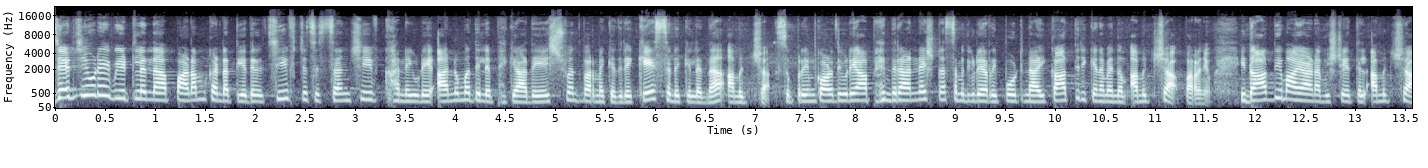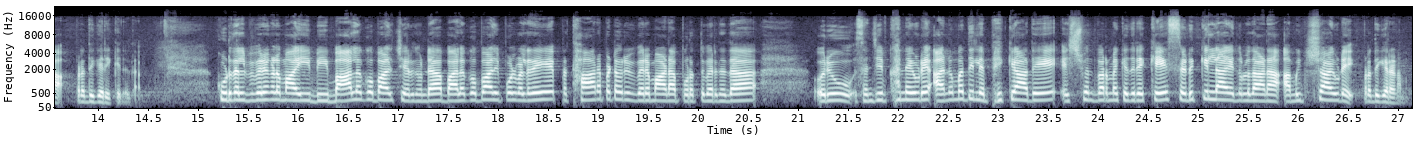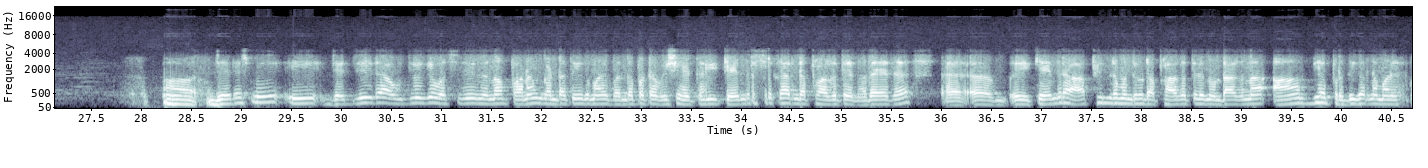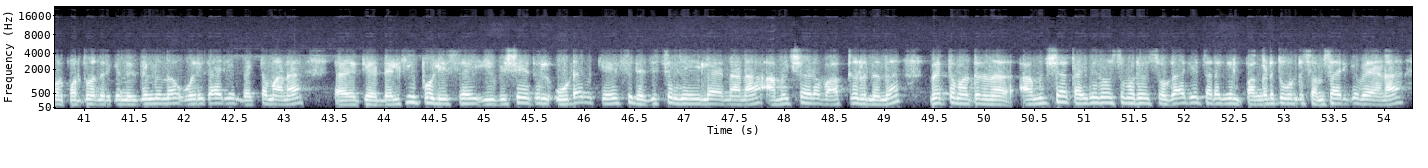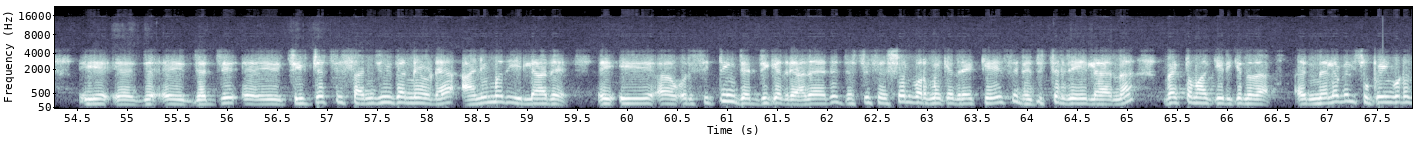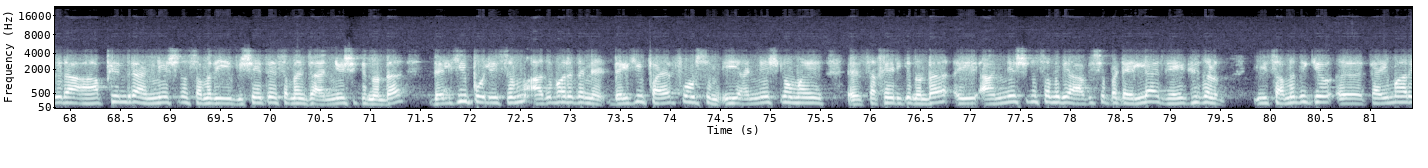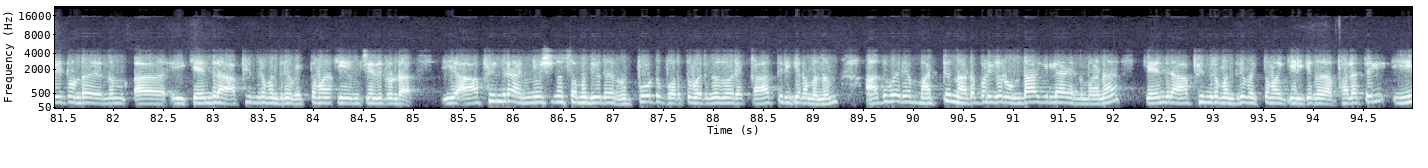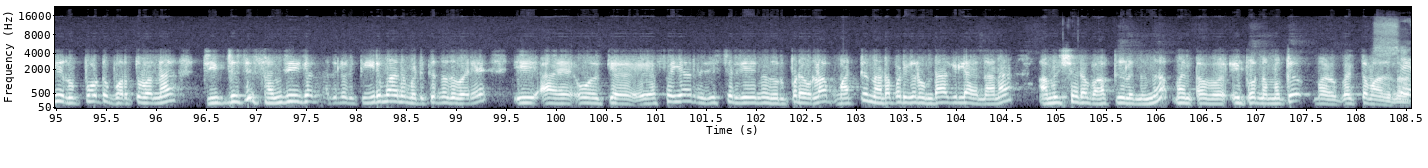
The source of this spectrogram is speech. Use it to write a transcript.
ജഡ്ജിയുടെ വീട്ടിൽ നിന്ന് പണം കണ്ടെത്തിയതിൽ ചീഫ് ജസ്റ്റിസ് സഞ്ജീവ് ഖന്നയുടെ അനുമതി ലഭിക്കാതെ യശ്വന്ത് വർമ്മയ്ക്കെതിരെ കേസെടുക്കില്ലെന്ന് അമിത്ഷാ സുപ്രീം കോടതിയുടെ ആഭ്യന്തര അന്വേഷണ സമിതിയുടെ റിപ്പോർട്ടിനായി കാത്തിരിക്കണമെന്നും അമിത്ഷാ പറഞ്ഞു. ഇതാദ്യമായാണ് വിഷയത്തിൽ അമിത്ഷാ പ്രതികരിക്കുന്നത്. കൂടുതൽ വിവരങ്ങളുമായി ബി ബാലഗോപാൽ ചേരുന്നുണ്ട്. ബാലഗോപാൽ ഇപ്പോൾ വളരെ പ്രധാനപ്പെട്ട ഒരു വിവരമാണ് പുറത്തുവരുന്നത് ഒരു സഞ്ജീവ് ഖന്നയുടെ അനുമതി ലഭിക്കാതെ യശ്വന്ത് വർമ്മയ്ക്കെതിരെ കേസെടുക്കില്ല എന്നുള്ളതാണ് അമിത്ഷായുടെ പ്രതികരണം. ജയലക്ഷ്മി ഈ ജഡ്ജിയുടെ ഔദ്യോഗിക വസതിയിൽ നിന്നും പണം കണ്ടെത്തിയതുമായി ബന്ധപ്പെട്ട വിഷയത്തിൽ കേന്ദ്ര സർക്കാരിന്റെ ഭാഗത്ത് നിന്ന് അതായത് ഈ കേന്ദ്ര ആഭ്യന്തരമന്ത്രിയുടെ ഭാഗത്ത് നിന്നുണ്ടാകുന്ന ആദ്യ പ്രതികരണമാണ് ഇപ്പോൾ പുറത്തു വന്നിരിക്കുന്നത്. ഇതിൽ നിന്ന് ഒരു കാര്യം വ്യക്തമാണ് ഡൽഹി പോലീസ് ഈ വിഷയത്തിൽ ഉടൻ കേസ് രജിസ്റ്റർ ചെയ്യില്ല എന്നാണ് അമിത്ഷായുടെ വാക്കുകളിൽ നിന്ന് വ്യക്തമാക്കുന്നത്. അമിത്ഷാ കഴിഞ്ഞ ദിവസം ഒരു സ്വകാര്യ ചടങ്ങിൽ പങ്കെടുത്തുകൊണ്ട് സംസാരിക്കുകയാണ് ഈ ജഡ്ജി ചീഫ് ജസ്റ്റിസ് സഞ്ജീവ് ഖന്നയുടെ അനുമതിയില്ലാതെ ഈ- ഒരു സിറ്റിംഗ് ജഡ്ജിക്കെതിരെ അതായത് ജസ്റ്റിസ് യശ്വന്ത് വർമ്മയ്ക്കെതിരെ കേസ് രജിസ്റ്റർ ചെയ്യില്ല എന്ന് വ്യക്തമാക്കിയിരിക്കുന്നത്. നിലവിൽ സുപ്രീം കോടതിയുടെ ആഭ്യന്തര അന്വേഷണ സമിതി ഈ വിഷയത്തെ സംബന്ധിച്ച് അന്വേഷിക്കുന്നുണ്ട്. ഡൽഹി പോലീസും അതുപോലെ തന്നെ ഡൽഹി ഫയർഫോഴ്സും ഈ അന്വേഷണവുമായി സഹകരിക്കുന്നുണ്ട്. ഈ അന്വേഷണ സമിതി ആവശ്യപ്പെട്ട എല്ലാ രേഖകളും ഈ സമിതിക്ക് കൈമാറിയിട്ടുണ്ട് എന്നും ഈ കേന്ദ്ര ആഭ്യന്തരമന്ത്രി വ്യക്തമാക്കുകയും ചെയ്തിട്ടുണ്ട്. ഈ ആഭ്യന്തര അന്വേഷണ സമിതിയുടെ റിപ്പോർട്ട് പുറത്തു വരുന്നതുവരെ കാത്തിരിക്കണമെന്നും അതുവരെ മറ്റ് നടപടികൾ ഉണ്ടാകില്ല എന്നുമാണ് കേന്ദ്ര ആഭ്യന്തരമന്ത്രി വ്യക്തമാക്കിയിരിക്കുന്നത്. ഫലത്തിൽ ഈ റിപ്പോർട്ട് പുറത്തു വന്ന് ചീഫ് ജസ്റ്റിസ് സഞ്ജയ് ഖൻ അതിലൊരു തീരുമാനം എടുക്കുന്നത് വരെ ഈ എഫ്ഐആർ രജിസ്റ്റർ ചെയ്യുന്നത് ഉൾപ്പെടെയുള്ള മറ്റ് നടപടികൾ ഉണ്ടാകില്ല എന്നാണ് അമിത്ഷായുടെ വാക്കുകളിൽ നിന്ന് ഇപ്പോൾ നമുക്ക് വ്യക്തമാകുന്നത്.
